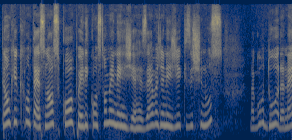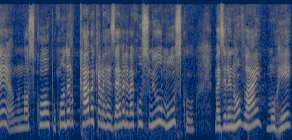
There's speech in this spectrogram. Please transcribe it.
Então, o que, que acontece? O nosso corpo ele consome a energia, a reserva de energia que existe nos, na gordura, né? no nosso corpo. Quando ele acaba aquela reserva, ele vai consumir o músculo. Mas ele não vai morrer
